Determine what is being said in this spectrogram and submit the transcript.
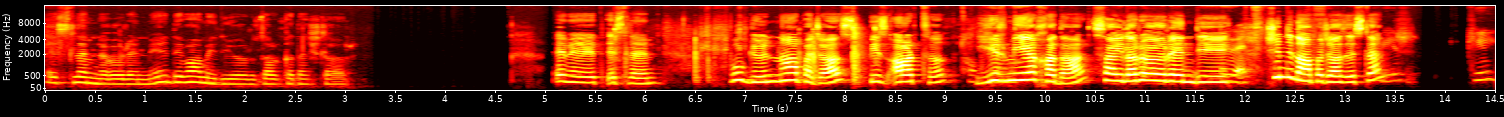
Eslem'le öğrenmeye devam ediyoruz arkadaşlar. Evet Eslem. Bugün ne yapacağız? Biz artık 20'ye kadar sayıları öğrendik. Evet. Şimdi ne yapacağız Eslem? 1, 2,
